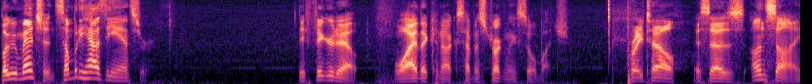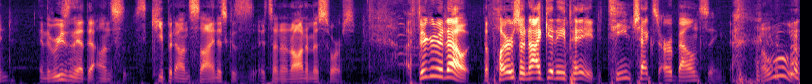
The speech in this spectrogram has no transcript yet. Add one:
But we mentioned somebody has the answer. They figured out why the Canucks have been struggling so much. Pray tell. It says unsigned, and the reason they have to uns- keep it unsigned is because it's an anonymous source. I figured it out. The players are not getting paid. Team checks are bouncing. Ooh.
